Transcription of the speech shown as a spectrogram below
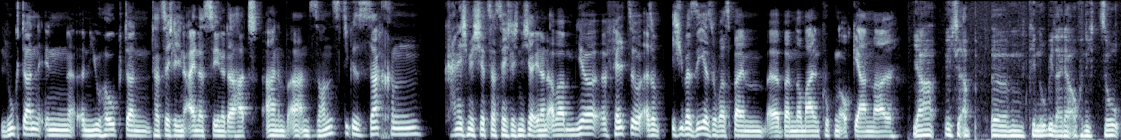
Luke dann in A New Hope dann tatsächlich in einer Szene da hat. An, an sonstige Sachen kann ich mich jetzt tatsächlich nicht erinnern, aber mir äh, fällt so, also ich übersehe sowas beim, äh, beim normalen Gucken auch gern mal. Ja, ich hab ähm, Kenobi leider auch nicht so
